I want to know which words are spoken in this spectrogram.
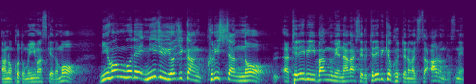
あのことも言いますけども、日本語で24時間クリスチャンのテレビ番組を流しているテレビ局っていうのが実はあるんですね。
